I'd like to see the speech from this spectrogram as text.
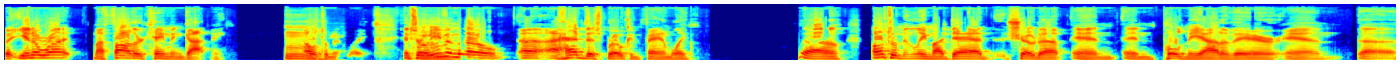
But you know what? My father came and got me mm. ultimately. And so, mm. even though uh, I had this broken family, uh, ultimately my dad showed up and and pulled me out of there and uh,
